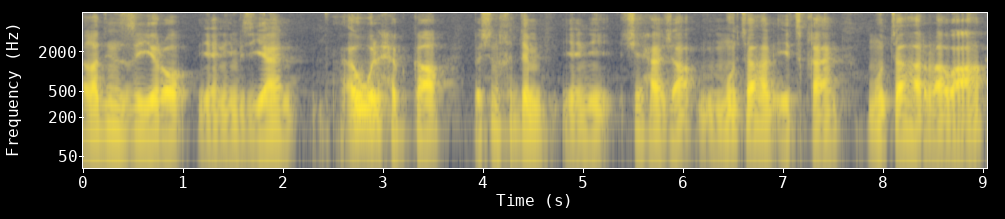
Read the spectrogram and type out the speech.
غادي نزيرو يعني مزيان في أول حبكة باش نخدم يعني شي حاجة منتهى الإتقان منتهى الروعة.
